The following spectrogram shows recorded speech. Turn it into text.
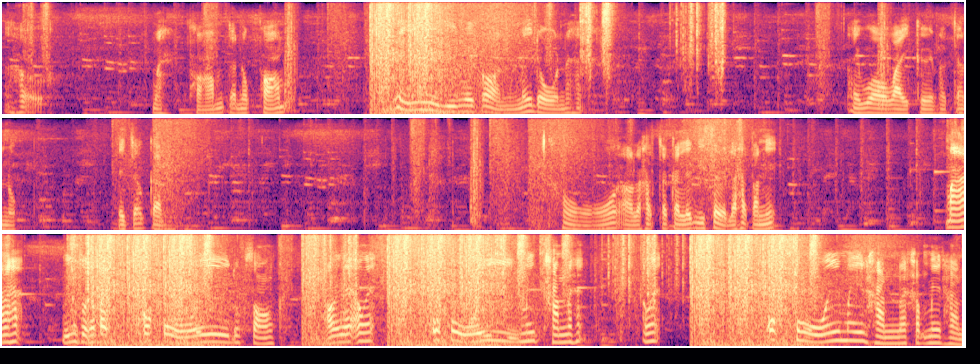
โอ้โหมาพร้อมตอนนกพร้อมนี่ยิงไว้ก่อนไม่โดนนะฮะไอ้วอลไวเกินครับเจ้านกไอ้เจ้ากัน เอาแล้วครับจ้ากันเล่นมีเสิร์ตแล้วครับตอนนี้ มาแล้วฮะวิ่งสวนเข้าไปโอ้โหลูกซองเอาไงเอาไงโอ้โหไม่ทันนะฮะเอาไงโอ้โหไม่ทันนะครับ ไม่ทัน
